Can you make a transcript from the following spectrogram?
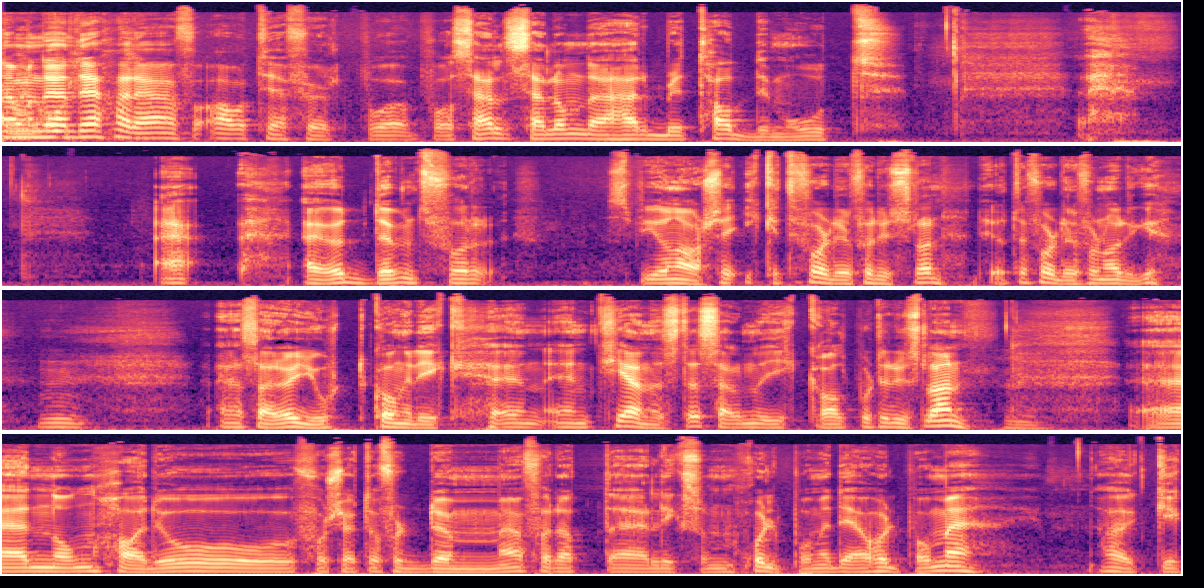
ja men det, det har jeg av og til følt på, på selv, selv om det her blir tatt imot jeg, jeg er jo dømt for spionasje, ikke til fordel for Russland, det er jo til fordel for Norge. Mm. Eh, Så har jeg jo gjort kongeriket en, en tjeneste, selv om det gikk galt bort til Russland. Eh, noen har jo forsøkt å fordømme meg for at jeg liksom holdt på med det jeg holdt på med. Jeg har ikke,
